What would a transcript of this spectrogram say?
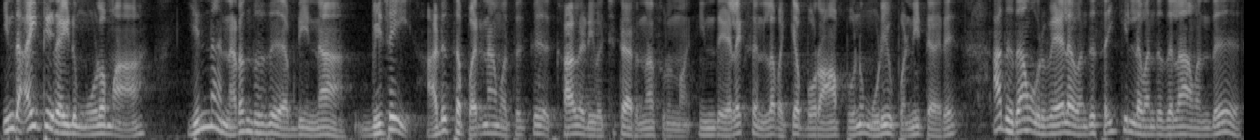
இந்த ஐடி ரைடு மூலமாக என்ன நடந்தது அப்படின்னா விஜய் அடுத்த பரிணாமத்துக்கு காலடி வச்சுட்டாருன்னு தான் சொல்லணும். இந்த எலெக்ஷனில் வைக்க போகிறோம் ஆப்புன்னு முடிவு பண்ணிட்டாரு. அதுதான் ஒரு வேளை வந்து சைக்கிளில் வந்ததெல்லாம் வந்து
